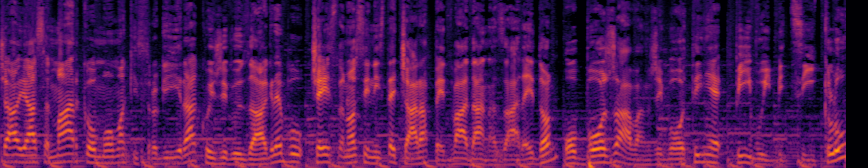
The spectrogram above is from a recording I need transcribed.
Ćao, ja sam Marko, momak iz Trogira koji živi u Zagrebu. Često nosim iste čarape dva dana za redom. Obožavam životinje, pivu i biciklu.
